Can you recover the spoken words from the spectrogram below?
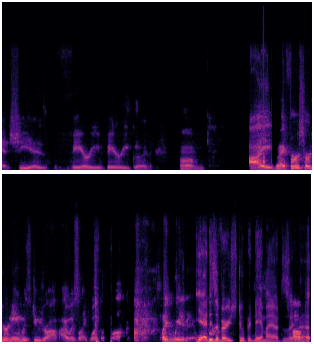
and she is very, very good. Um, I when I first heard her name was Dewdrop, I was like, "What the fuck?" Like, wait a minute. Yeah, it is a very stupid name. I have to say Um, that.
